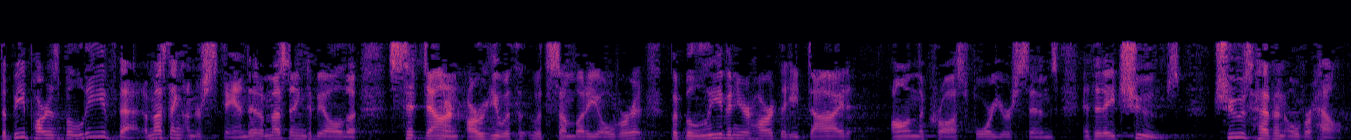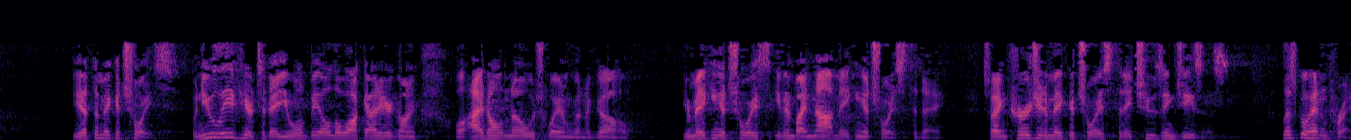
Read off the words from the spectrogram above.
The B part is believe that. I'm not saying understand it. I'm not saying to be able to sit down and argue with, with somebody over it. But believe in your heart that He died on the cross for your sins and today choose. Choose heaven over hell. You have to make a choice. When you leave here today, you won't be able to walk out of here going, Well, I don't know which way I'm going to go. You're making a choice even by not making a choice today. So I encourage you to make a choice today, choosing Jesus. Let's go ahead and pray.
